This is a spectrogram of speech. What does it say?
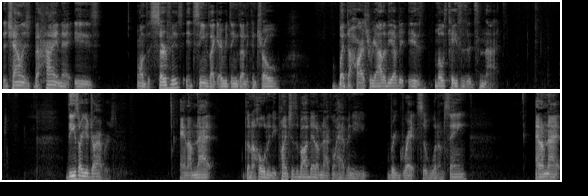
the challenge behind that is on the surface it seems like everything's under control but the harsh reality of it is most cases it's not. These are your drivers. And I'm not going to hold any punches about that. I'm not going to have any regrets of what I'm saying. And I'm not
